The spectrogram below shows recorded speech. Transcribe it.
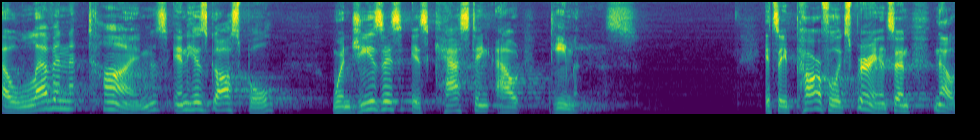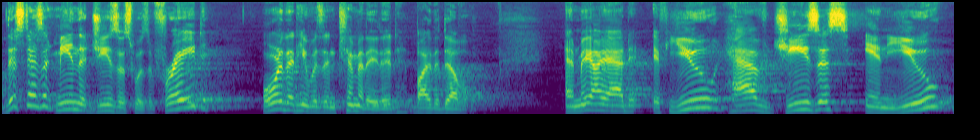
11 times in his gospel when Jesus is casting out demons. It's a powerful experience. And now, this doesn't mean that Jesus was afraid or that he was intimidated by the devil. And may I add, if you have Jesus in you,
